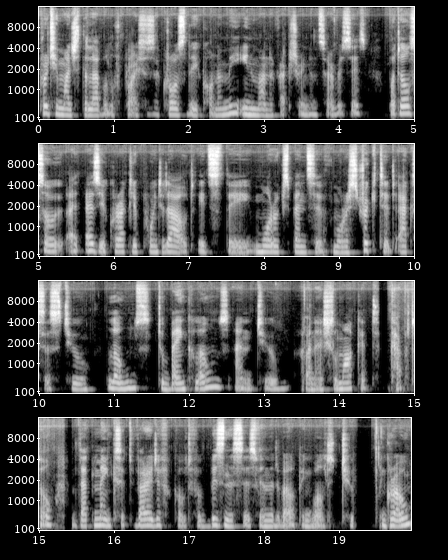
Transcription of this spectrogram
pretty much the level of prices across the economy in manufacturing and services. But also, as you correctly pointed out, it's the more expensive, more restricted access to loans, to bank loans, and to financial market capital that makes it very difficult for businesses in the developing world to grow.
